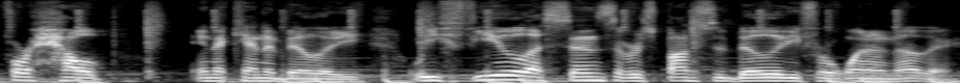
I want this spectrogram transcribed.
for help and accountability. We feel a sense of responsibility for one another.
